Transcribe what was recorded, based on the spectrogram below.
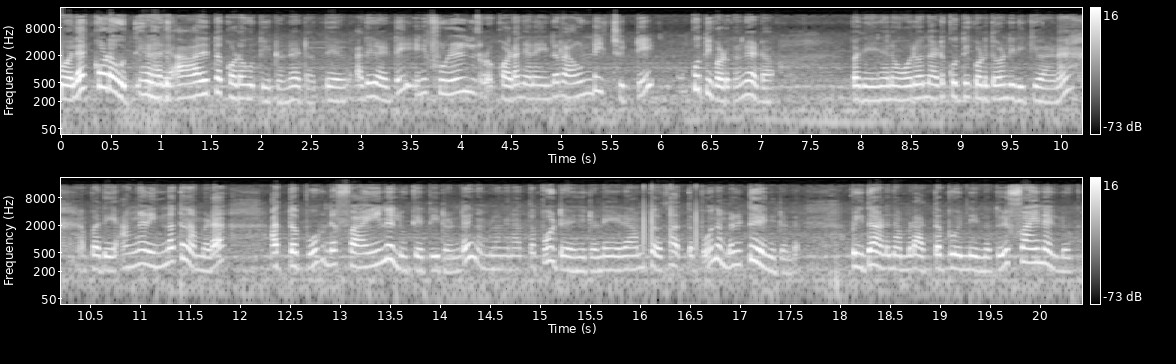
പോലെ കുട കുത്തി. ആദ്യത്തെ കുട കുത്തിയിട്ടുണ്ട് കേട്ടോ. അത് കഴിഞ്ഞിട്ട് ഇനി ഫുൾ കുട ഞാൻ അതിന്റെ റൗണ്ടിൽ ചുറ്റി കുത്തി കൊടുക്കും കേട്ടോ. അപ്പോൾ അതേ ഞാൻ ഓരോന്നായിട്ട് കുത്തി കൊടുത്തുകൊണ്ടിരിക്കുകയാണ് അപ്പോൾ അതേ അങ്ങനെ ഇന്നത്തെ നമ്മുടെ അത്തപ്പൂവിന്റെ ഫൈനൽ ലുക്ക് എത്തിയിട്ടുണ്ട്. നമ്മളങ്ങനെ അത്തപ്പൂ ഇട്ട് കഴിഞ്ഞിട്ടുണ്ട്. ഏഴാമത്തെ ദിവസം അത്തപ്പൂ നമ്മൾ ഇട്ട് കഴിഞ്ഞിട്ടുണ്ട്. അപ്പോൾ ഇതാണ് നമ്മുടെ അത്തപ്പൂവിന്റെ ഇന്നത്തെ ഒരു ഫൈനൽ ലുക്ക്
